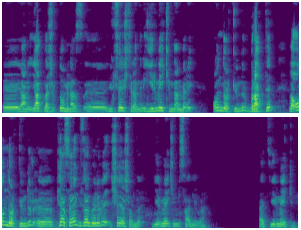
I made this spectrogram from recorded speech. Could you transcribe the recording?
e, yani yaklaşık dominans e, yükseliş trendini 20 Ekim'den beri 14 gündür bıraktı. Ve 14 gündür e, piyasaya güzel böyle bir şey yaşandı. 20 Ekim bir saniye be. Evet 20 Ekim.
